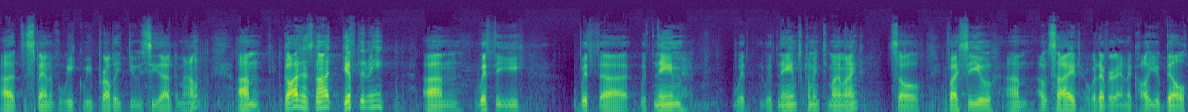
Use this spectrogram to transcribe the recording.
the span of a week, we probably do see that amount. Um, God has not gifted me um, with the with uh, with name with with names coming to my mind. So if I see you um, outside or whatever, and I call you Bill,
